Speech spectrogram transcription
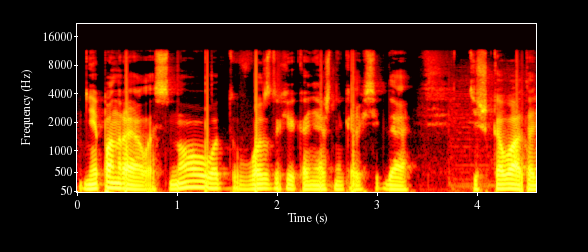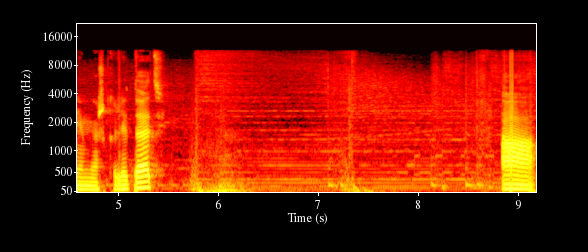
Мне понравилось. Но вот в воздухе, конечно, как всегда, тяжковато немножко летать. А,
